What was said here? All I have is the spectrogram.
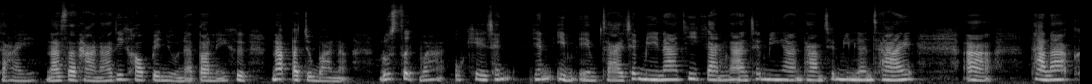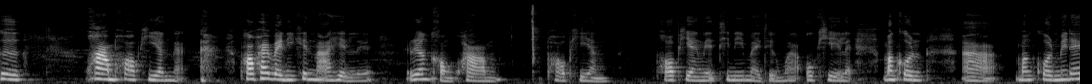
ใจนะสถานะที่เขาเป็นอยู่นะตอนนี้คือ ณปัจจุบันอะรู้สึกว่าโอเคฉันฉันอิ่มเอมใจฉันมีหน้าที่การงานฉันมีงานทำฉันมีเงินใช้อ่าฐานะคือความพอเพียงเนี่ยพอไพ่ใบนี้ขึ้นมาเห็นเลย เรื่องของความพอเพียง พอเพียงในที่นี้หมายถึงว่าโอเคแหละ บางคนอ่าบางคนไม่ได้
